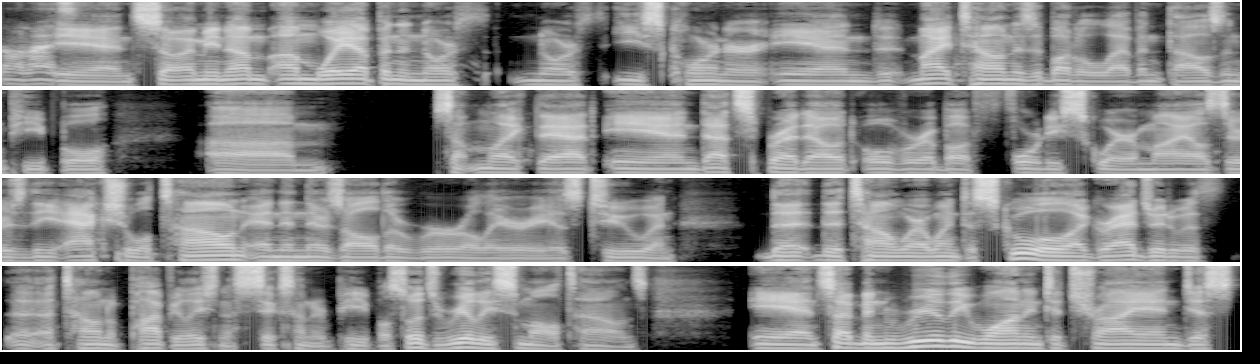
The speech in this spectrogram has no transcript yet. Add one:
Oh, nice. And so, I mean, I'm I'm way up in the north northeast corner, and my town is about eleven thousand people, um, something like that, and that's spread out over about forty square miles. There's the actual town, and then there's all the rural areas too, and the the town where I went to school, I graduated with a, a town of population of six hundred people, so it's really small towns. And so I've been really wanting to try and just,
